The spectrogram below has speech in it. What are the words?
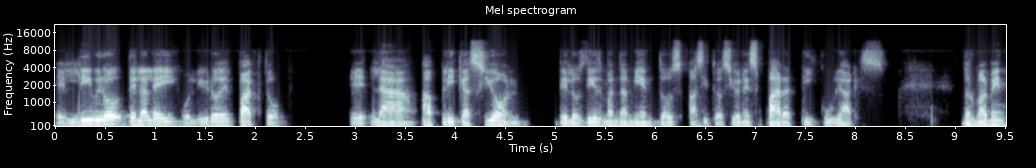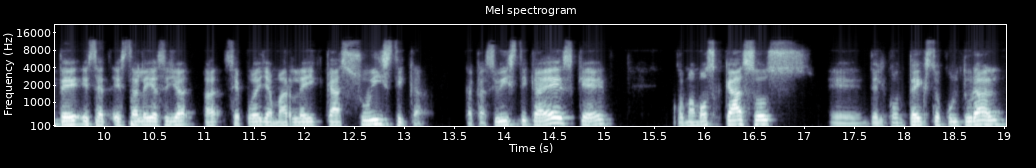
el libro de la ley o el libro del pacto, eh, la aplicación de los diez mandamientos a situaciones particulares. Normalmente esta, esta ley se, ah, se puede llamar ley casuística. La casuística es que tomamos casos eh, del contexto cultural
